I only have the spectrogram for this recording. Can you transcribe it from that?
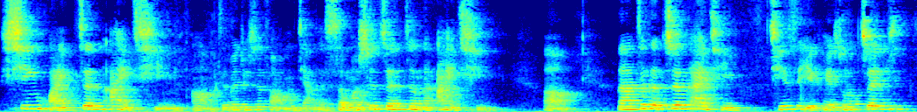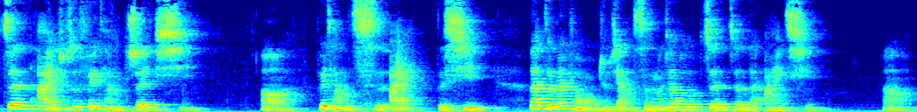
心怀真爱情啊，这边就是法王讲的什么是真正的爱情啊？那这个真爱情其实也可以说真真爱就是非常珍惜啊，非常慈爱的心。那这边法王就讲什么叫做真正的爱情啊？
